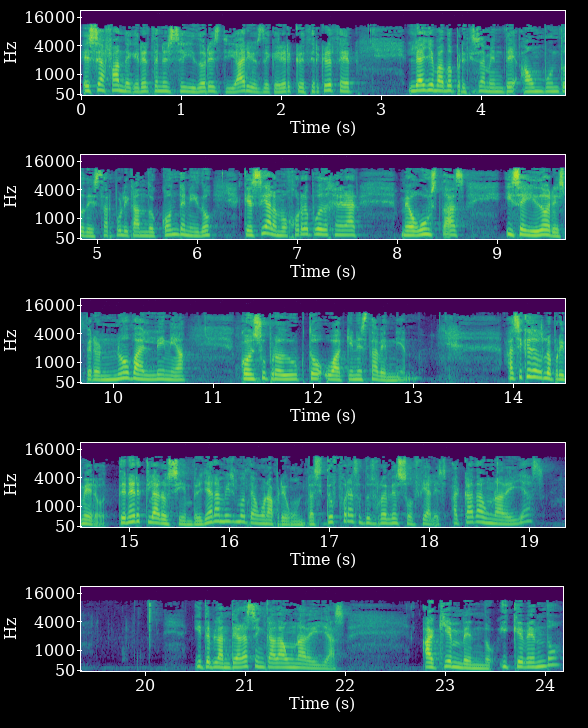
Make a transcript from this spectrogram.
Ese afán de querer tener seguidores diarios, de querer crecer, crecer, le ha llevado precisamente a un punto de estar publicando contenido que sí, a lo mejor le puede generar me gustas y seguidores, pero no va en línea con su producto o a quién está vendiendo. Así que eso es lo primero, tener claro siempre. Y ahora mismo te hago una pregunta. Si tú fueras a tus redes sociales, a cada una de ellas, y te plantearas en cada una de ellas, ¿a quién vendo y qué vendo?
